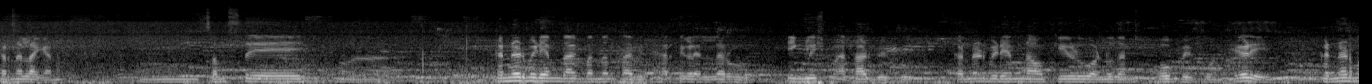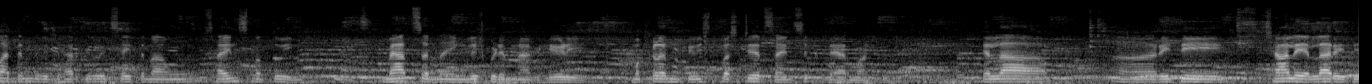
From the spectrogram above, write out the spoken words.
ಕರ್ನಲ್ ಆಗ್ಯಾನ. ಸಂಸ್ಥೆ ಕನ್ನಡ ಮೀಡಿಯಮ್ದಾಗ ಬಂದಂಥ ವಿದ್ಯಾರ್ಥಿಗಳೆಲ್ಲರೂ ಇಂಗ್ಲೀಷ್ ಮಾತಾಡಬೇಕು, ಕನ್ನಡ ಮೀಡಿಯಮ್ ನಾವು ಕೀಳು ಅನ್ನೋದನ್ನು ಹೋಗಬೇಕು ಅಂತ ಹೇಳಿ ಕನ್ನಡ ಮಾಧ್ಯಮದ ವಿದ್ಯಾರ್ಥಿಗಳಿಗೆ ಸಹಿತ ನಾವು ಸೈನ್ಸ್ ಮತ್ತು ಮ್ಯಾಥ್ಸನ್ನು ಇಂಗ್ಲೀಷ್ ಮೀಡಿಯಮ್ನಾಗ ಹೇಳಿ ಮಕ್ಕಳನ್ನು P U C first year ಸೈನ್ಸಿಗೆ ತಯಾರು ಮಾಡ್ತೀವಿ ಎಲ್ಲ ರೀತಿ ಶಾಲೆ ಎಲ್ಲ ರೀತಿ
